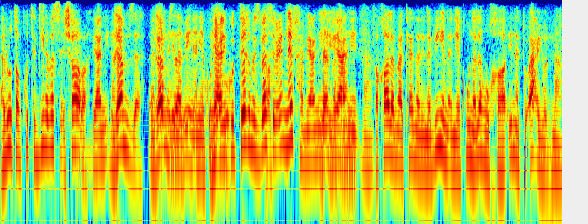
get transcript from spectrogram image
قالوا طب كنت ادينا بس إشارة يعني غمزة غمزة أن يكون يعني كنت تغمز بس آه. بعين نفهم يعني يعني. نعم. فقال ما كان لنبي أن يكون له خائنة أعين نعم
